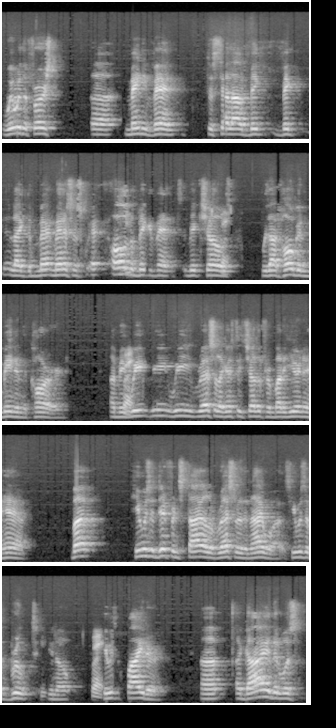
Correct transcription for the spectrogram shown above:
we were the first uh, main event to sell out big, big, like the Madison Square, all the big events, big shows, right. without Hogan being in the card. I mean, right. we, we, we wrestled against each other for about a year and a half. But he was a different style of wrestler than I was. He was a brute, you know. Right. He was a fighter uh, a guy that was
